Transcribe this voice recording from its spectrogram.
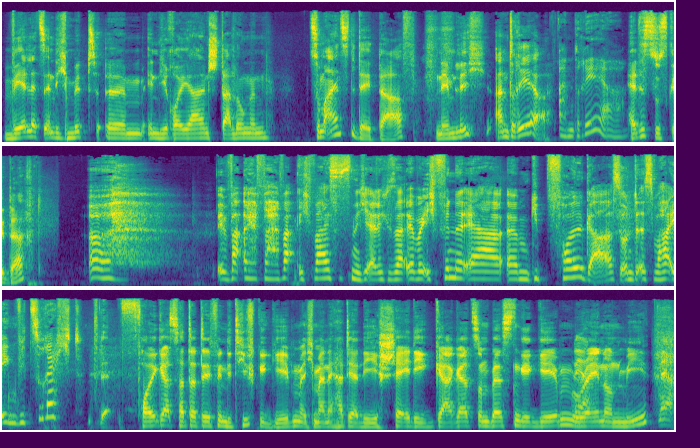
Wer letztendlich mit ähm, in die royalen Stallungen zum Einzeldate darf, nämlich Andrea. Andrea. Hättest du es gedacht? Wa- ich wa- wa- ich weiß es nicht, ehrlich gesagt, aber ich finde, er ähm, gibt Vollgas und es war irgendwie zurecht. Vollgas hat er definitiv gegeben. Ich meine, er hat ja die Shady Gaga zum Besten gegeben, Ja. Rain on Me. Ja.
